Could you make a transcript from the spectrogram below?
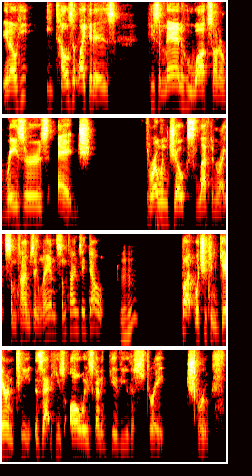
You know, he he tells it like it is. He's a man who walks on a razor's edge, throwing jokes left and right. Sometimes they land, sometimes they don't. Mm-hmm. But what you can guarantee is that he's always going to give you the straight truth.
